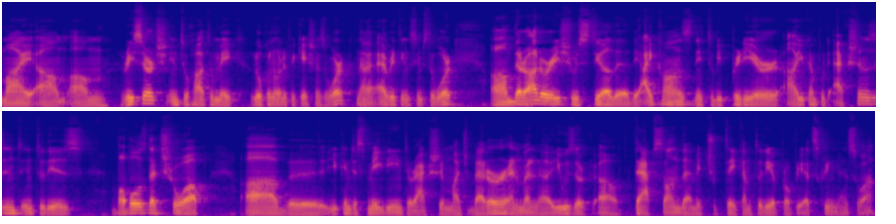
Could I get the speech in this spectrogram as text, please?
my um, um, research into how to make local notifications work. Now everything seems to work. Um, there are other issues still. The, the icons need to be prettier. Uh, you can put actions in, into these bubbles that show up. Uh, you can just make the interaction much better. And when a user uh, taps on them, it should take them to the appropriate screen and so on.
